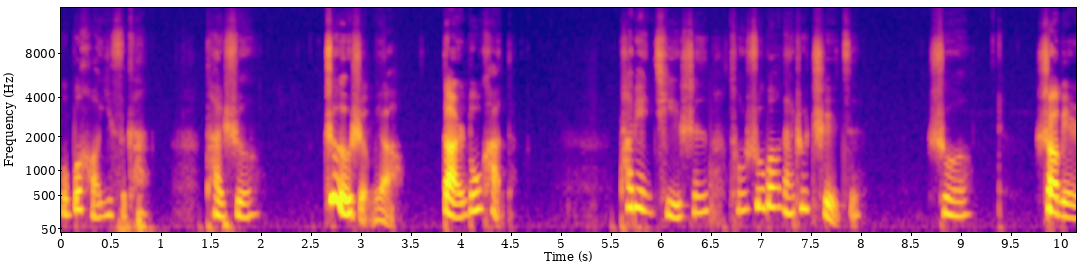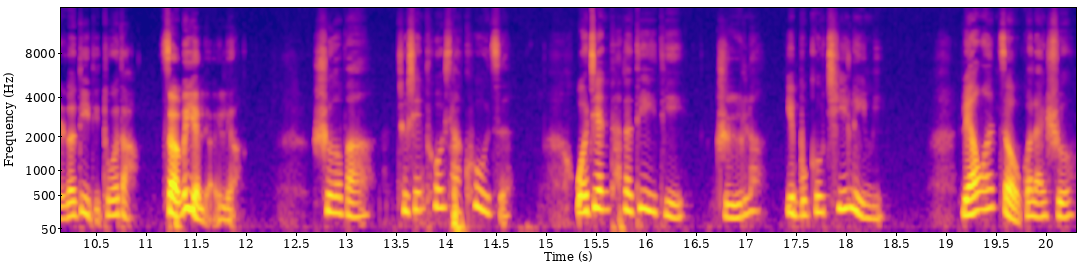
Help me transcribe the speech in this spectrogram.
我不好意思看，他说：“这有什么呀？大人都看的。”他便起身，从书包拿出尺子，说：“上面人的弟弟多大？咱们也量一量。”说吧，就先脱下裤子。我见他的弟弟直了，也不够七厘米。量完走过来说：“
